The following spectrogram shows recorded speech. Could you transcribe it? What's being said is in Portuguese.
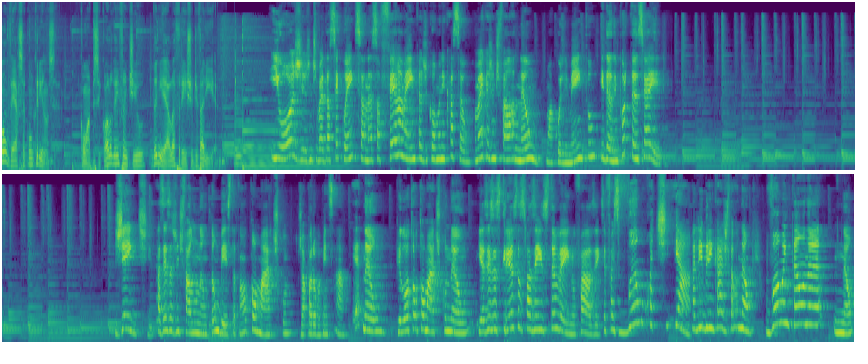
Conversa com Criança, com a psicóloga infantil Daniela Freixo de Varia. E hoje a gente vai dar sequência nessa ferramenta de comunicação. Como é que a gente fala não com acolhimento e dando importância a ele? Gente, às vezes a gente fala um não tão besta, tão automático. Já parou pra pensar? É não. Piloto automático, não. E às vezes as crianças fazem isso também, não fazem? Você faz, vamos com a tia ali brincar. Gente tava, não. Vamos então, né? Não,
